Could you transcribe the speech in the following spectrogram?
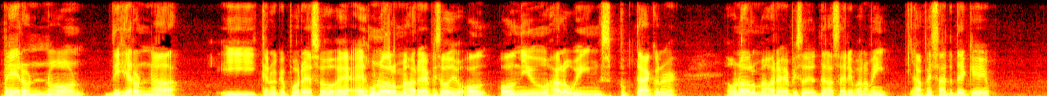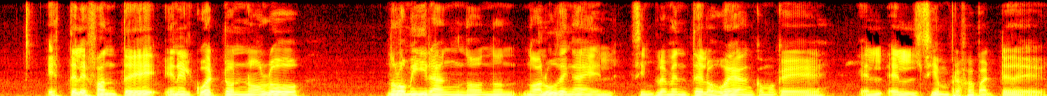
Pero no dijeron nada. Y creo que por eso eh, es uno de los mejores episodios. All, New Halloween Spectacular. Es uno de los mejores episodios de la serie para mí. A pesar de que este elefante en el cuarto no lo, no lo miran, no, no, no aluden a él. Simplemente lo juegan como que él, él siempre fue parte de,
